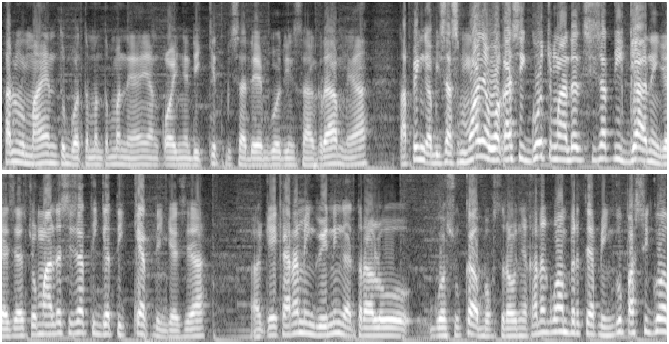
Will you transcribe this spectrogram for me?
Kan lumayan tuh buat teman-teman ya yang koinnya dikit bisa DM gue di Instagram ya. Tapi nggak bisa semuanya gua kasih. Gue cuma ada sisa tiga nih guys ya. Cuma ada sisa tiga tiket nih guys ya. Oke, karena minggu ini nggak terlalu gue suka box drawnya. Karena gue hampir tiap minggu pasti gue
